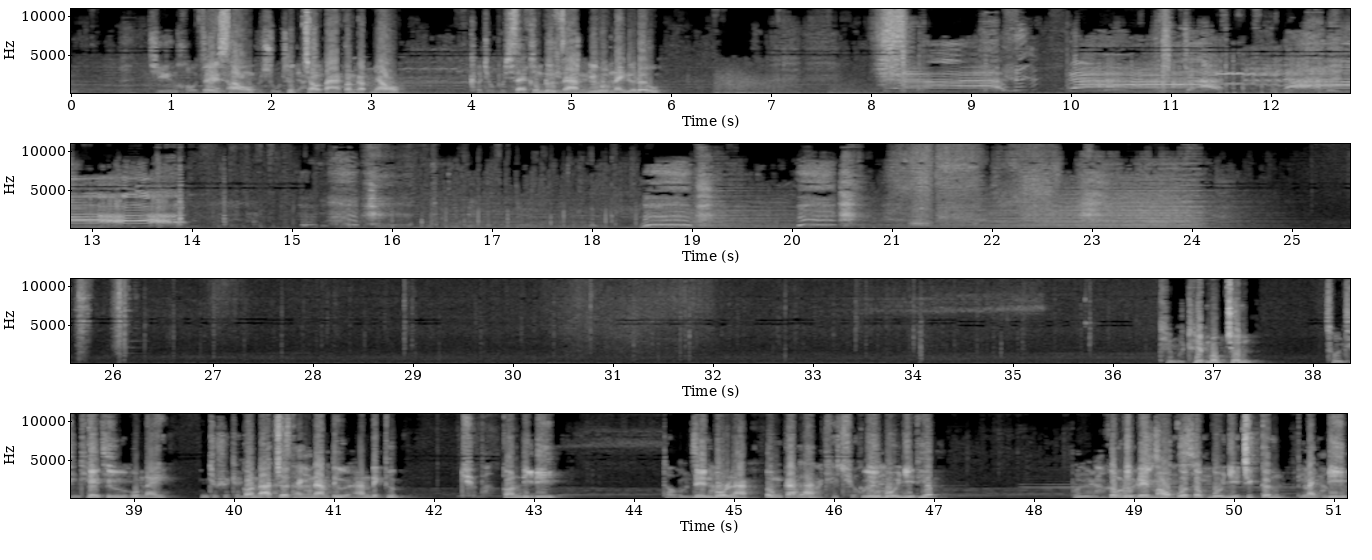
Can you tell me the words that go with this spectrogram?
Về sau Thúc cháu ta còn gặp nhau. Sẽ không đơn giản như hôm nay nữa đâu Thiết Mộc Chân. Kể từ hôm nay Con đã trở thành nam tử Hán đích thực. Con đi đi. Đến bộ lạc ông Cát Lạc Cưới bội nhĩ thiếp. Không được để máu của tộc bội nhĩ trích cân Lạnh đi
